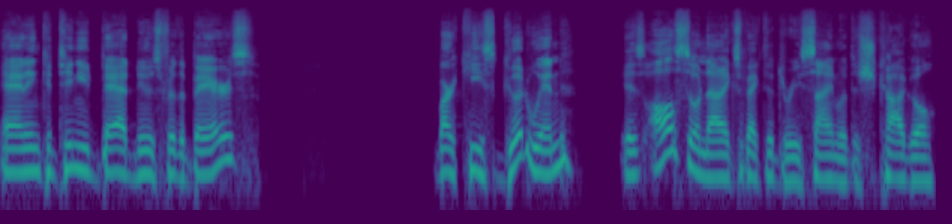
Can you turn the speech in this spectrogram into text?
And in continued bad news for the Bears, Marquise Goodwin is also not expected to resign with the Chicago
